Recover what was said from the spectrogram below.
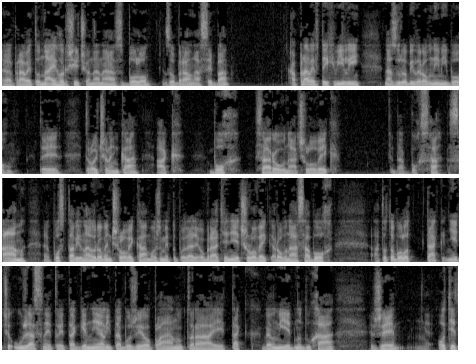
e, práve to najhoršie, čo na nás bolo, zobral na seba a práve v tej chvíli nás urobil rovnými Bohu. To je trojčlenka. Ak Boh sa rovná človek, teda Boh sa sám postavil na úroveň človeka, môžeme to povedať obrátenie, človek rovná sa Boh. A toto bolo tak niečo úžasné, to je tá genialita Božieho plánu, ktorá je tak veľmi jednoduchá, že otec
